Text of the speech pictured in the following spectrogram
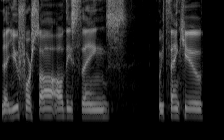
that you foresaw all these things. We thank you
